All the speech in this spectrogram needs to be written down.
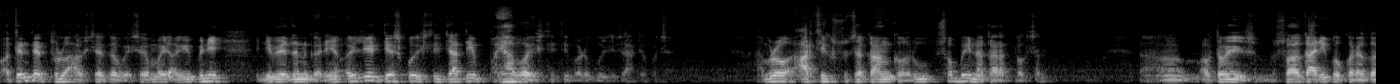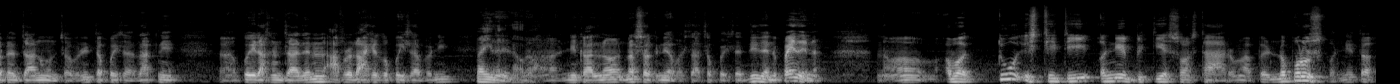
अत्यन्तै ठुलो आवश्यकता भइसक्यो। मैले अघि पनि निवेदन गरेँ अहिले देशको स्थिति जाति भयावह स्थितिबाट गुजिराखेको छ। हाम्रो आर्थिक सूचकाङ्कहरू सबै नकारात्मक छन्। अब तपाईँ सहकारीको कुरा गर्न जानुहुन्छ भने त पैसा राख्ने कोही राख्न जाँदैनन् आफ्नो राखेको पैसा पनि पाइँदैन निकाल्न नसक्ने अवस्था छ पैसा दिँदैन पाइँदैन। अब त्यो स्थिति अन्य वित्तीय संस्थाहरूमा पनि नपरोस् भन्ने त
